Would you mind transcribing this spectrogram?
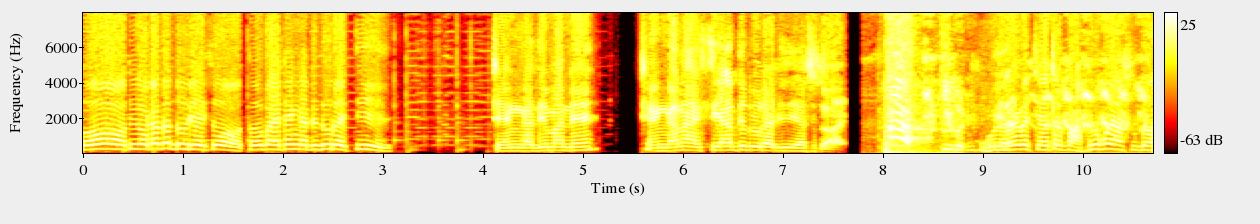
ও তুই ওটাতে দৌড়ে আইছ তোর বাইরে ঠেঙ্গা দিয়ে দৌড়াইছিল। ঠেঙ্গা দিয়ে মানে? ঠেঙ্গা না চেয়ার দিয়ে দৌড়াই দিয়ে তো আয়। গুলাবের বাচ্চা তার কই আসুদা?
